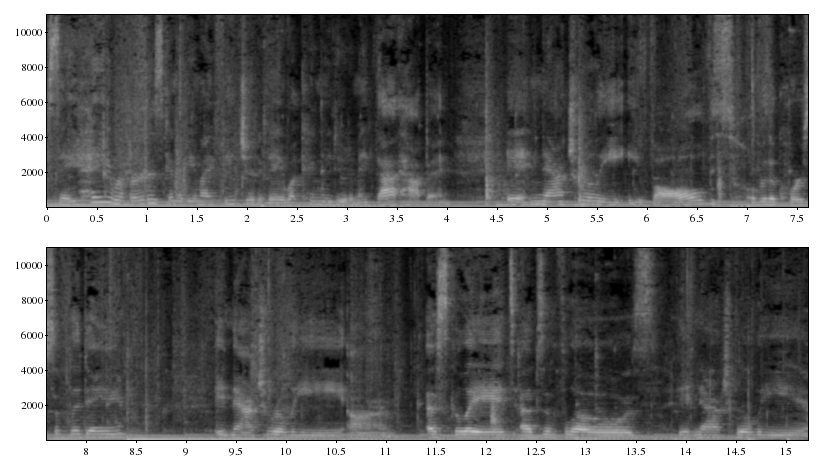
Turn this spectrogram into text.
say, hey, Roberta's going to be my feature today. What can we do to make that happen? It naturally evolves over the course of the day. It naturally um, escalates, ebbs and flows. It naturally,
